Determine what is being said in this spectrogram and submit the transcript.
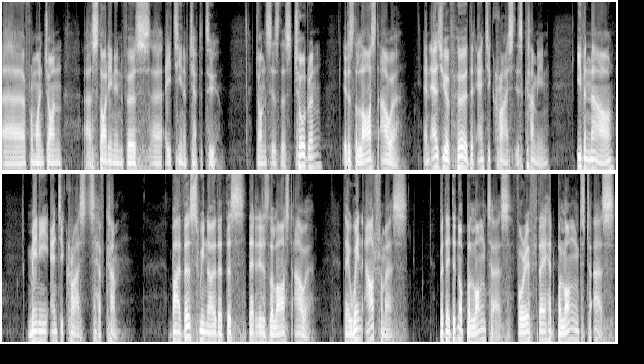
uh, from 1 John, uh, starting in verse 18 of chapter 2. John says this Children, it is the last hour, and as you have heard that Antichrist is coming, even now many Antichrists have come. By this we know that this that it is the last hour. They went out from us, but they did not belong to us, for if they had belonged to us,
